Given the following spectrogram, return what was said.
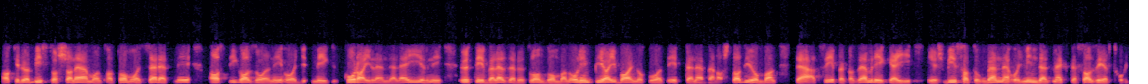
akiről biztosan elmondhatom, hogy szeretné azt igazolni, hogy még korai lenne leírni. Öt évvel ezelőtt Londonban olimpiai bajnok volt, éppen ebben a stadionban, tehát szépek az emlékei, és bízhatunk benne, hogy mindent megtesz azért, hogy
